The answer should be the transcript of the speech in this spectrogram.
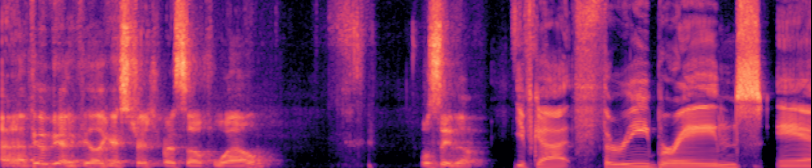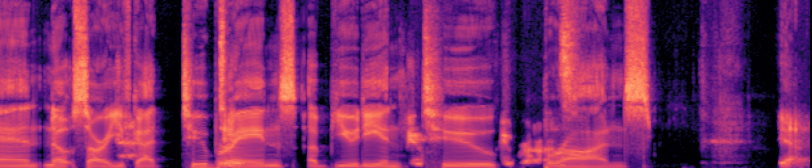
I feel good. I feel like I stretched myself well. We'll see though. You've got three brains and no, sorry, you've got two brains, a beauty, and two Two bronze. bronze. Yeah.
